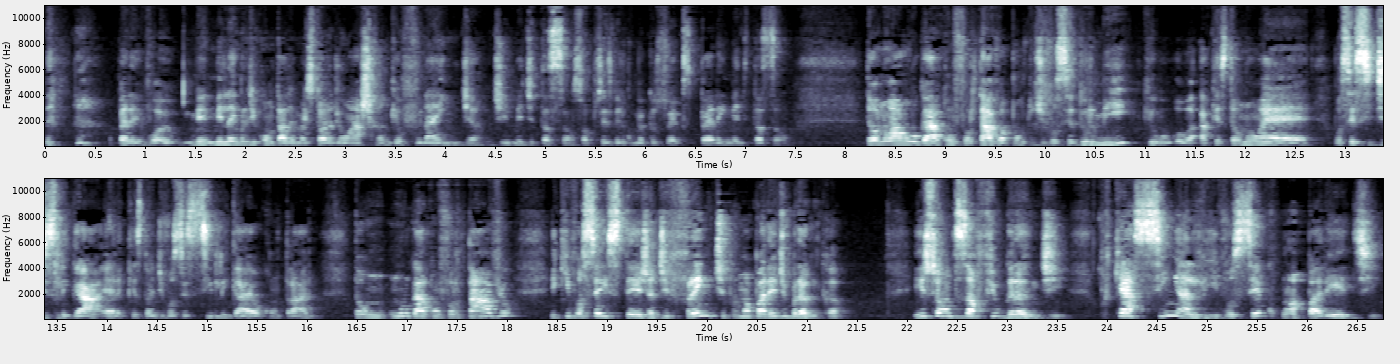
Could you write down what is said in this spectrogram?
Peraí, vou, me, me lembro de contar uma história de um ashram que eu fui na Índia, de meditação, só para vocês verem como é que eu sou expert em meditação. Então não é um lugar confortável a ponto de você dormir, que o, a questão não é você se desligar, é a questão de você se ligar, é o contrário. Então um lugar confortável e que você esteja de frente para uma parede branca. Isso é um desafio grande, porque assim ali, você com a parede,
